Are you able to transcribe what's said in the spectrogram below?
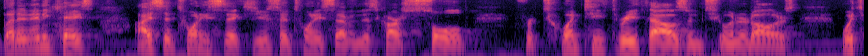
but in any case, I said 26, you said 27. This car sold for $23,200, which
